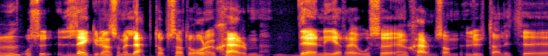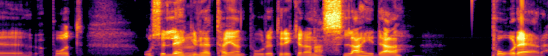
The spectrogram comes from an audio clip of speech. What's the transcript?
Mm. Och så lägger du den som en laptop så att du har en skärm där nere och så en skärm som lutar lite uppåt. Och så lägger Mm. du det här tangentbordet och det kan denna slida på där.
